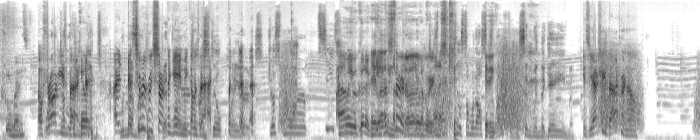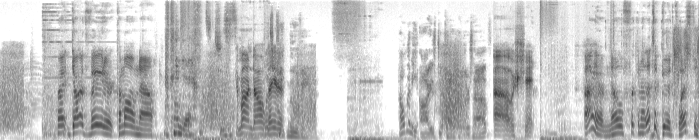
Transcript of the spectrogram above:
Crew wins. Oh, Froggy's back. Kill- I, as soon as we start the game, he players comes are back. Still players, just more. I mean, we could have Hey, given let's start over. Just minutes. someone else's Kidding. life force and win the game. Is he actually back or no? All right, Darth Vader, come on now. yeah. Come on, Darth Let's Vader. keep moving. How many eyes do caterpillars have? Oh shit. I have no freaking. That's a good question.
